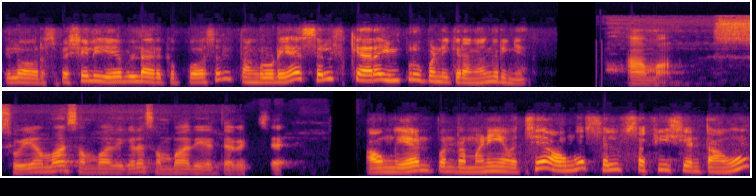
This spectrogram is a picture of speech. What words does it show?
இல்ல ஒரு ஸ்பெஷலி ஏபிள்டா இருக்க பர்சன் தங்களுடைய செல்ஃப் கேரை இம்ப்ரூவ் பண்ணிக்கிறாங்கங்கிறீங்க. ஆமா. சுயமா சம்பாதிக்கிற சம்பாதியத்தை வச்சு. அவங்க ஏர்ன் பண்ற மணியை வச்சு அவங்க செல்ஃப் சஃபிஷியன்ட்டாகவும்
